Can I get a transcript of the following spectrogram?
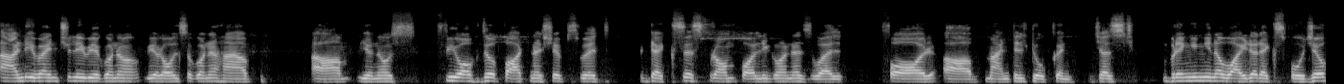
and eventually we're gonna we're also gonna have um, you know few of the partnerships with DEXs from Polygon as well for uh, Mantle token, just bringing in a wider exposure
